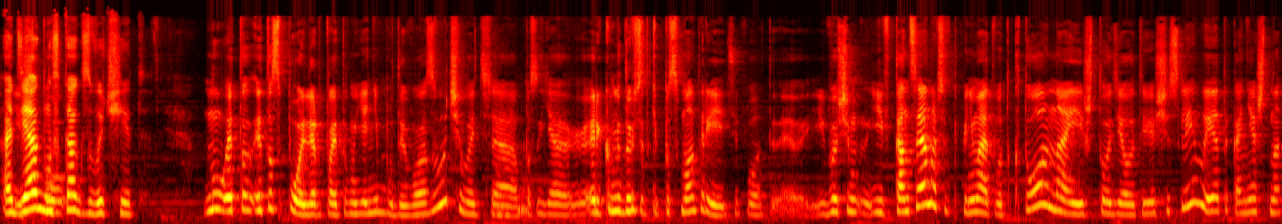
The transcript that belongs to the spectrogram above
А и диагноз что... как звучит? Ну, это, это спойлер, поэтому я не буду его озвучивать. А я рекомендую все-таки посмотреть. Вот. И, в общем, и в конце она все-таки понимает, вот кто она и что делает ее счастливой. И это, конечно.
